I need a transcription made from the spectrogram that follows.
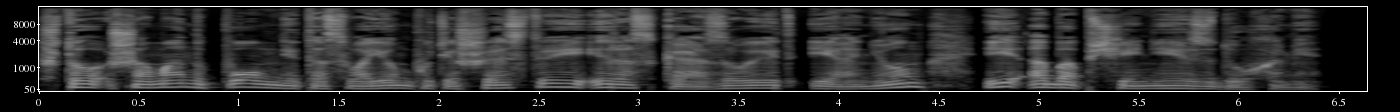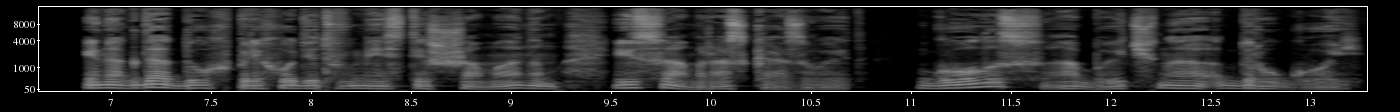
что шаман помнит о своем путешествии и рассказывает и о нем, и об общении с духами. Иногда дух приходит вместе с шаманом и сам рассказывает. Голос обычно другой.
